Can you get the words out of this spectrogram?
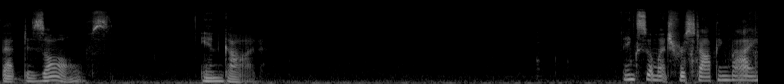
that dissolves in God. Thanks so much for stopping by.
